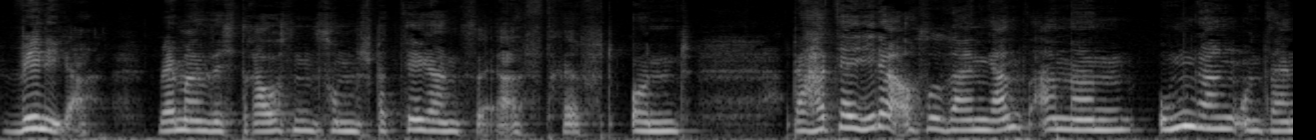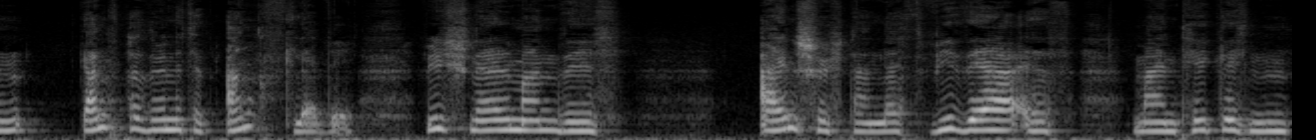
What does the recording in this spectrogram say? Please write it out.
weniger, wenn man sich draußen zum Spaziergang zuerst trifft. Und da hat ja jeder auch so seinen ganz anderen Umgang und sein ganz persönliches Angstlevel wie schnell man sich einschüchtern lässt, wie sehr es meinen täglichen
